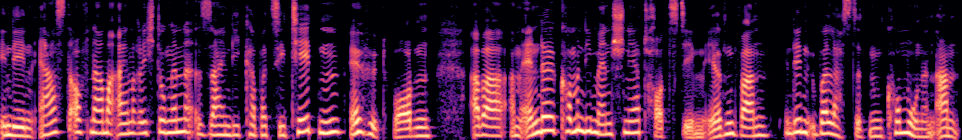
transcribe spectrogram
In den Erstaufnahmeeinrichtungen seien die Kapazitäten erhöht worden. Aber am Ende kommen die Menschen ja trotzdem irgendwann in den überlasteten Kommunen an.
